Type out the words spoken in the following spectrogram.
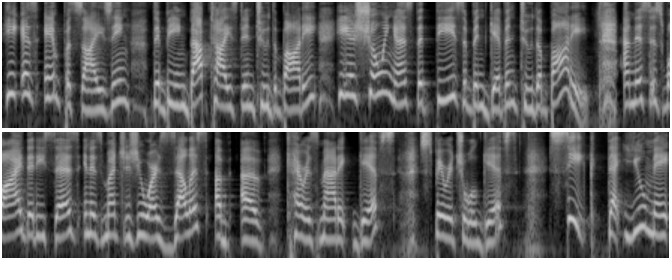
He is emphasizing the being baptized into the body. He is showing us that these have been given to the body. And this is why that he says, inasmuch as you are zealous of, of charismatic gifts, spiritual gifts, seek that you may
